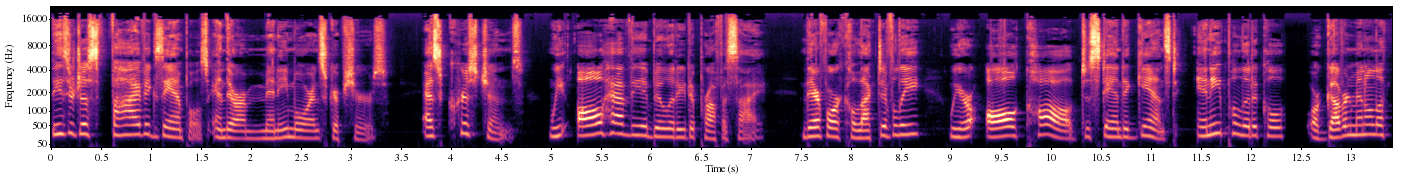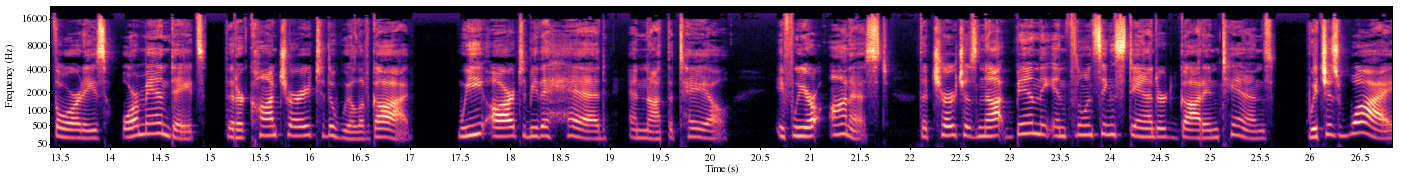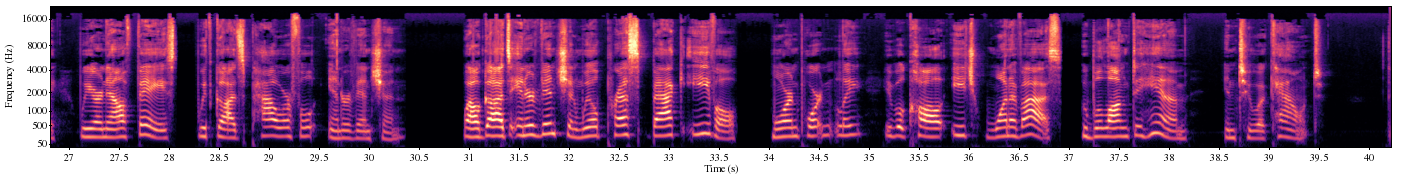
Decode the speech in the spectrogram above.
These are just five examples, and there are many more in scriptures. As Christians, we all have the ability to prophesy. Therefore, collectively, we are all called to stand against any political or governmental authorities or mandates that are contrary to the will of God. We are to be the head and not the tail. If we are honest, the church has not been the influencing standard God intends, which is why we are now faced with God's powerful intervention. While God's intervention will press back evil, more importantly, it will call each one of us who belong to Him into account.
